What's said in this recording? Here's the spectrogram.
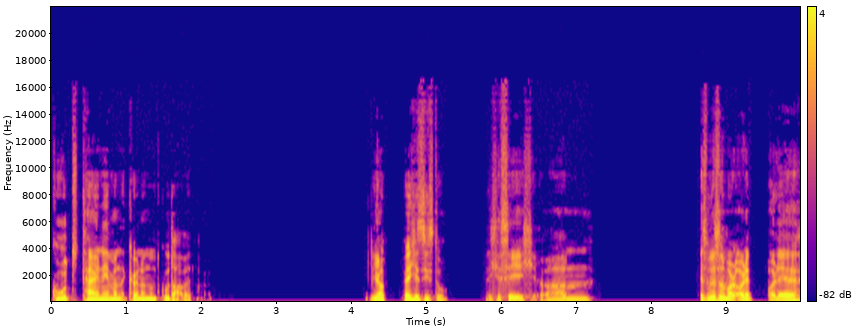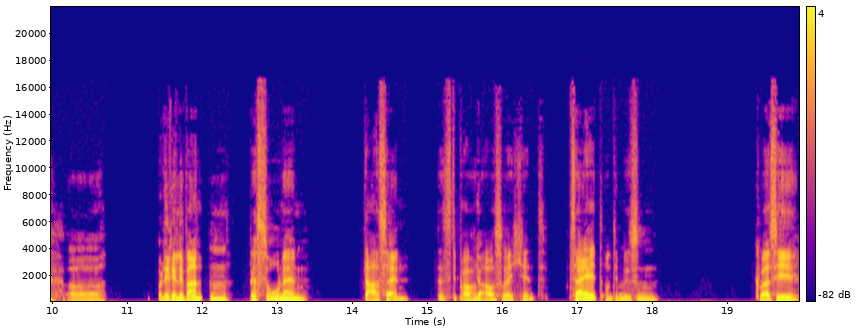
gut teilnehmen können und gut arbeiten. Ja. Welche siehst du? Welche sehe ich? Ähm, es müssen mal alle, alle, äh, alle relevanten Personen da sein. Das, die brauchen ja. ausreichend Zeit und die müssen quasi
